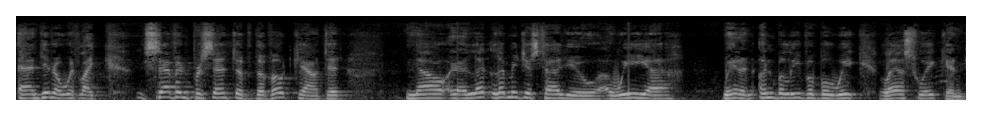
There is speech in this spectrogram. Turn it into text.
And, you know, with like 7% of the vote counted. Now, uh, let, let me just tell you, uh, we, uh, we had an unbelievable week last week in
